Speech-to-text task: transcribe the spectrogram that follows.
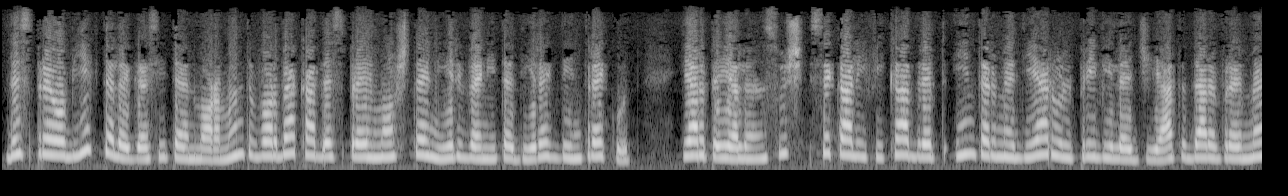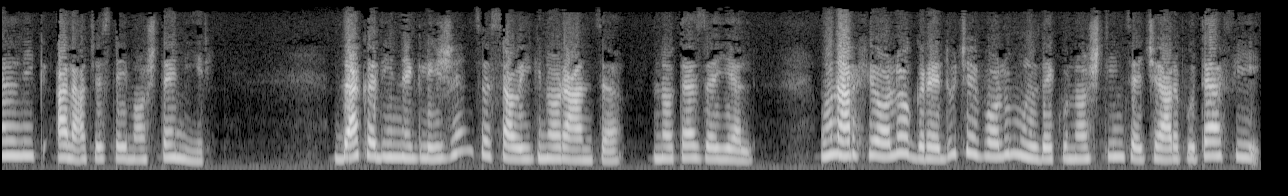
Despre obiectele găsite în mormânt vorbea ca despre moșteniri venite direct din trecut, iar pe el însuși se califica drept intermediarul privilegiat, dar vremelnic al acestei moșteniri. Dacă din neglijență sau ignoranță, notează el, un arheolog reduce volumul de cunoștințe ce ar putea fi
